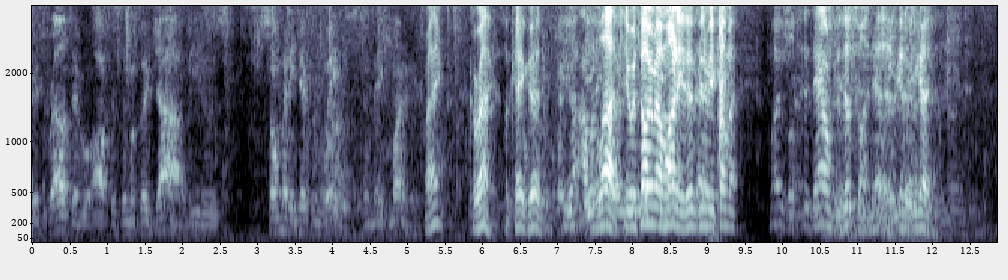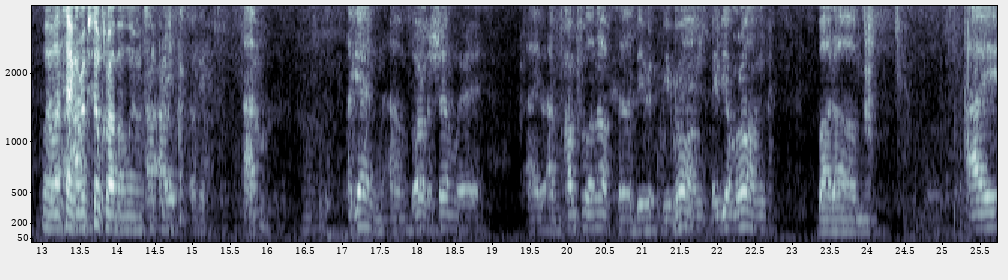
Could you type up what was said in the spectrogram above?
rich relative who offers him a good job. He there's so many different ways to make money. Right? Correct. Okay, good. Yeah, There's I a was- lot. See, we're talking about money. There's going to be coming. Might as well sit down for this one. Yeah, it's going to be good. Wait one second. Reb Simcha, Rabbi. Wait, Reb Simcha. Okay. Um, again, um, Baruch Hashem, I, I'm comfortable enough to be, be wrong. Maybe I'm wrong, but um, I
